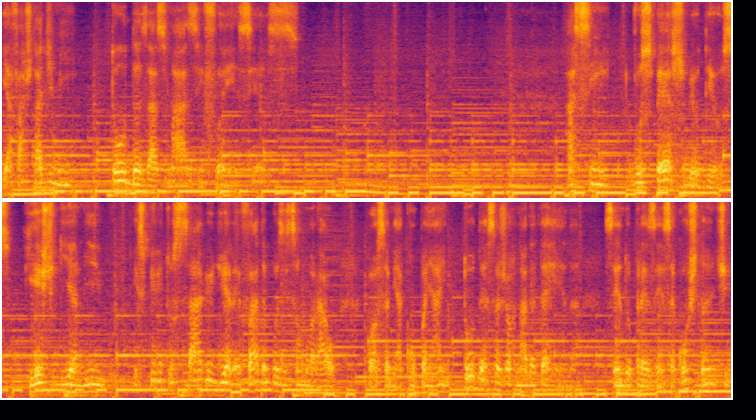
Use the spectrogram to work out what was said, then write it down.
e afastar de mim todas as más influências. Assim, vos peço, meu Deus, que este guia amigo, espírito sábio de elevada posição moral, possa me acompanhar em toda essa jornada terrena, sendo presença constante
